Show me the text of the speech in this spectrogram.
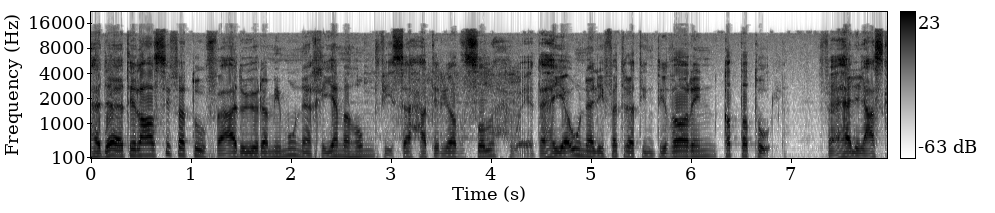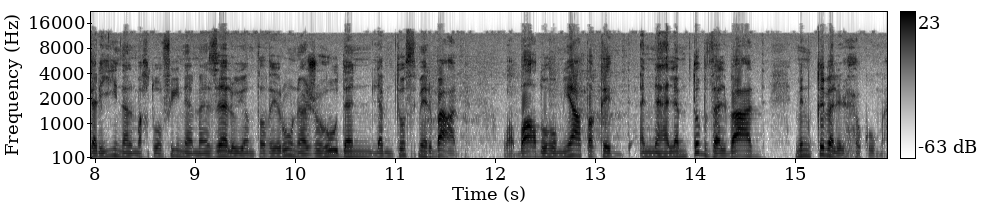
هدأت العاصفة فعادوا يرممون خيامهم في ساحة رياض الصلح ويتهيئون لفترة انتظار قد تطول. فهل العسكريين المخطوفين ما زالوا ينتظرون جهودا لم تثمر بعد؟ وبعضهم يعتقد أنها لم تبذل بعد من قبل الحكومة.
